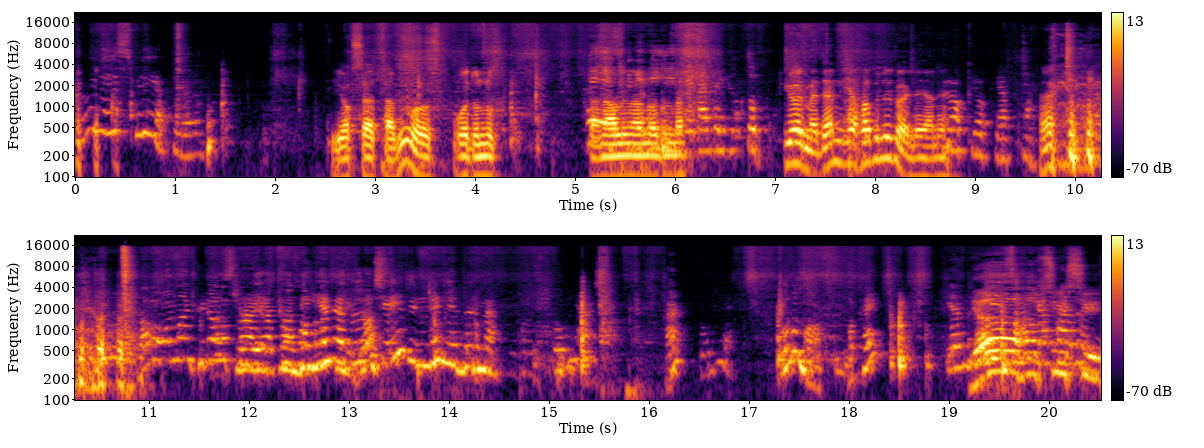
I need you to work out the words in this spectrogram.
Öyle espri yapıyorum. Yoksa tabii o odunluk bana alınan odunlar Ben de yuttum. görmeden yapabilir öyle yani. Yok yok yapma. Ama ondan kilo alıp yapmam. Bir yemediğim şeyi birine yedirme. Bunu mu? Bakayım. Ya hamsisi.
